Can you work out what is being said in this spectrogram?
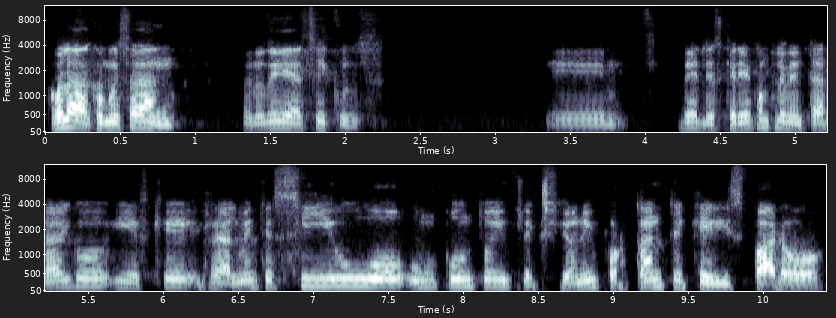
Hola, ¿cómo están? Buenos días, chicos. Eh, les quería complementar algo y es que realmente sí hubo un punto de inflexión importante que disparó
